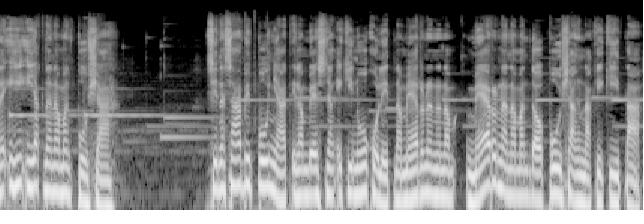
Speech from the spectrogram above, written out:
Naiiyak na naman po siya. Sinasabi po niya at ilang beses niyang ikinukulit na meron na, na, meron na naman daw po siyang nakikita.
